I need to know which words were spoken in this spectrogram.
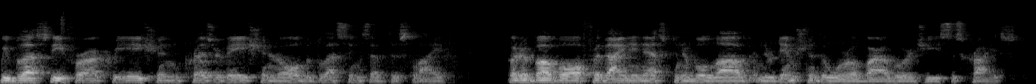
We bless thee for our creation, preservation, and all the blessings of this life, but above all for thine inestimable love and the redemption of the world by our Lord Jesus Christ,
